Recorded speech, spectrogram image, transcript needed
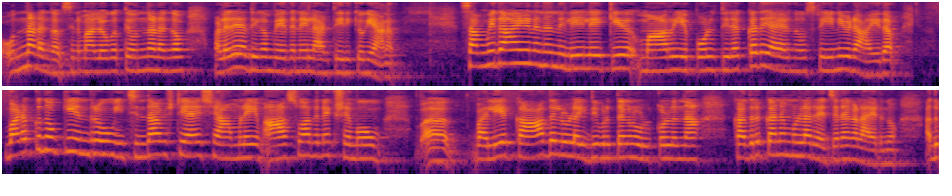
ഒന്നടങ്കം സിനിമാ ലോകത്തെ ഒന്നടങ്കം വളരെയധികം വേദനയിലാഴ്ത്തിയിരിക്കുകയാണ്. സംവിധായകൻ എന്ന നിലയിലേക്ക് മാറിയപ്പോൾ തിരക്കഥയായിരുന്നു ശ്രീനിയുടെ ആയുധം. വടക്കുനോക്കി യന്ത്രവും ഈ ചിന്താവിഷ്ടിയായ ശ്യാമളയും ആസ്വാദനക്ഷമവും വലിയ കാതലുള്ള ഇതിവൃത്തങ്ങൾ ഉൾക്കൊള്ളുന്ന കതിർക്കനമുള്ള രചനകളായിരുന്നു. അത്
